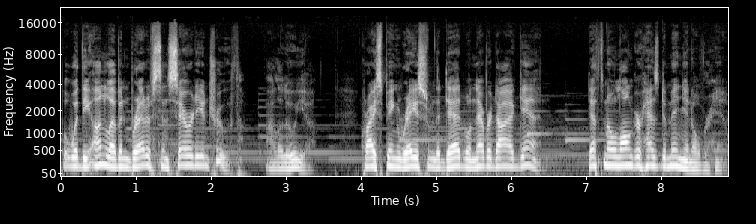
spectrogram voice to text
but with the unleavened bread of sincerity and truth. Alleluia. Christ, being raised from the dead, will never die again. Death no longer has dominion over him.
